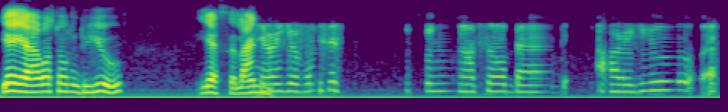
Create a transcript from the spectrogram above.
Yeah, yeah, I was talking to you. Yes, the line. Sir, your voice is picking up so bad. Are you at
